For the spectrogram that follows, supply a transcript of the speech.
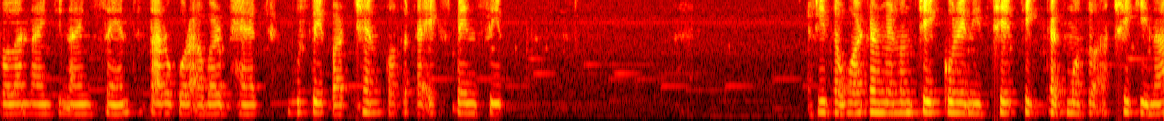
ডলার নাইনটি নাইন সেন্ট তার উপর আবার ভ্যাট বুঝতেই পারছেন কতটা এক্সপেন্সিভ রিতা ওয়াটারমেলন চেক করে নিচ্ছে, ঠিকঠাক মতো আছে কিনা।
